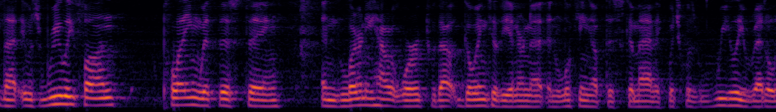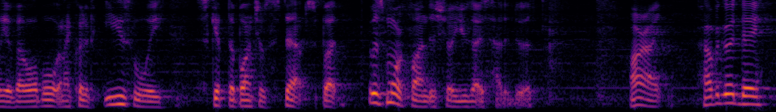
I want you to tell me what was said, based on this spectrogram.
that it was really fun playing with this thing and learning how it worked without going to the internet and looking up the schematic, which was really readily available, and I could have easily skipped a bunch of steps, but it was more fun to show you guys how to do it. Alright, have a good day.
